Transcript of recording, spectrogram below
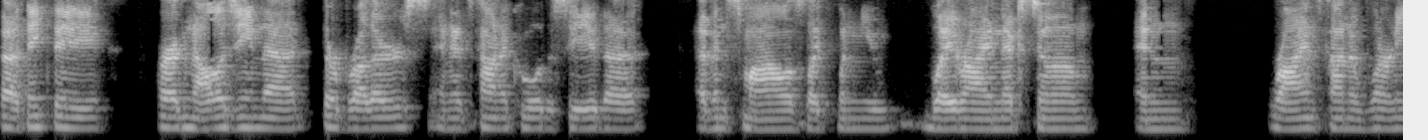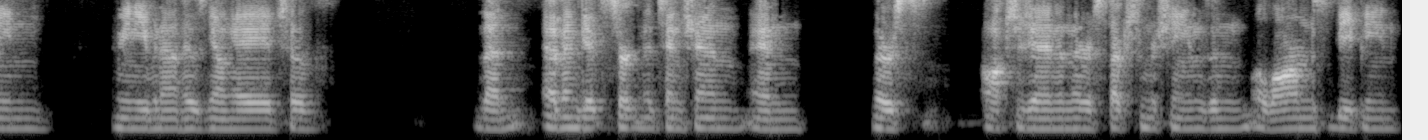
But I think they are acknowledging that they're brothers and it's kind of cool to see that Evan smiles like when you lay Ryan next to him and Ryan's kind of learning I mean, even at his young age, of then Evan gets certain attention and there's oxygen and there's suction machines and alarms beeping.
